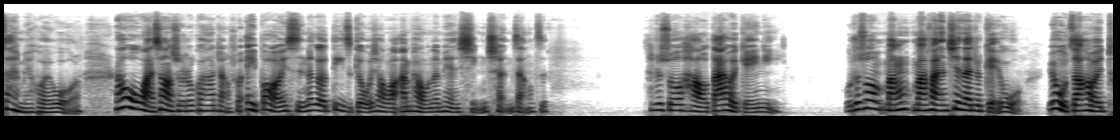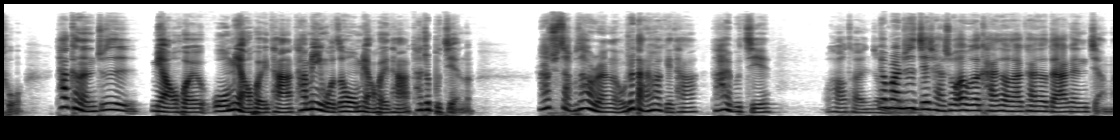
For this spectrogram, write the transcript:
再也没回我了。然后我晚上的时候就跟他讲说：“哎、欸，不好意思，那个地址给我一下，我要安排我那边的行程这样子。”他就说：“好，待会给你。”我就说：“忙麻烦现在就给我，因为我知道他会拖。他可能就是秒回我，秒回他。他密我之后，我秒回他，他就不见了，然后就找不到人了。我就打电话给他，他还不接。我好讨厌这种。要不然就是接起来说：‘哎，我在开车，我在开车，等下跟你讲。’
